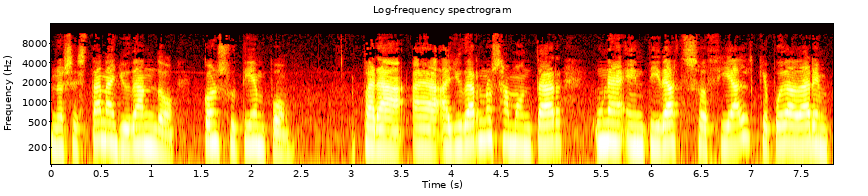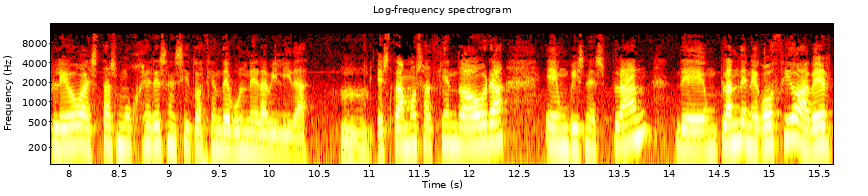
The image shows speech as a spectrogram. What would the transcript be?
nos están ayudando con su tiempo para ayudarnos a montar una entidad social que pueda dar empleo a estas mujeres en situación de vulnerabilidad. Estamos haciendo ahora eh, un business plan, de, un plan de negocio, a ver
